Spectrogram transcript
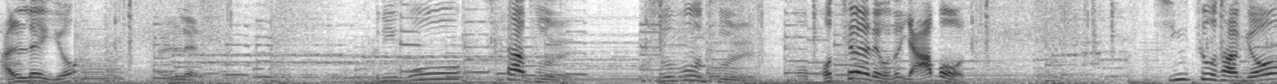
알렉이요? 알렉 그리고 치타 둘 주부 둘 어, 버텨야 되거든 야벗 징표 사격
